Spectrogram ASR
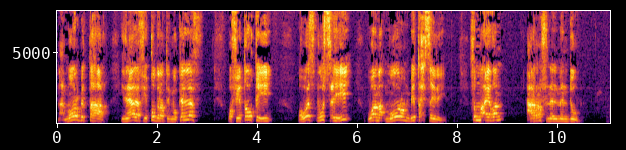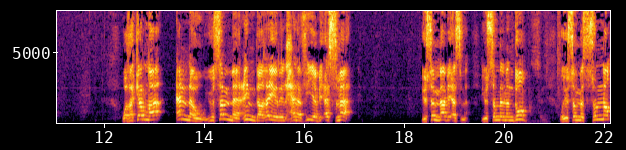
مأمور بالطهارة. إذن هذا في قدرة المكلف. وفي طوقه ووسعه ومأمور بتحصيله. ثم أيضا عرفنا المندوب. وذكرنا أنه يسمى عند غير الحنفية بأسماء. يسمى بأسماء. يسمى المندوب ويسمى السنة.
